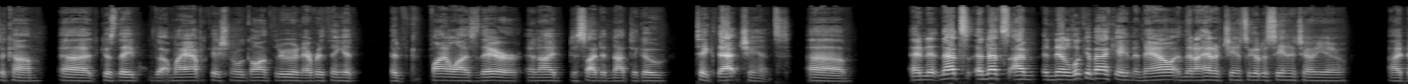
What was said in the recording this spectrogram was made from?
to come because they the, my application had gone through and everything had had finalized there, and I decided not to go take that chance. Um, and that's and that's I'm and then looking back at it now, and then I had a chance to go to San Antonio. I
